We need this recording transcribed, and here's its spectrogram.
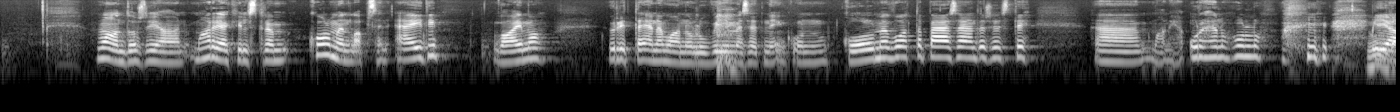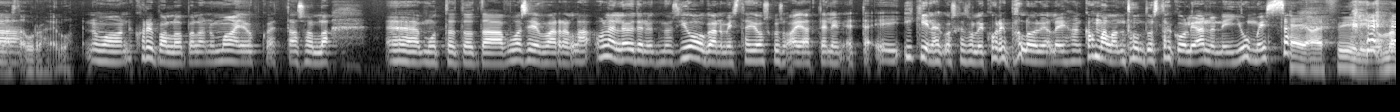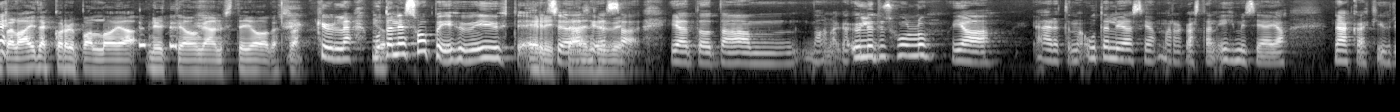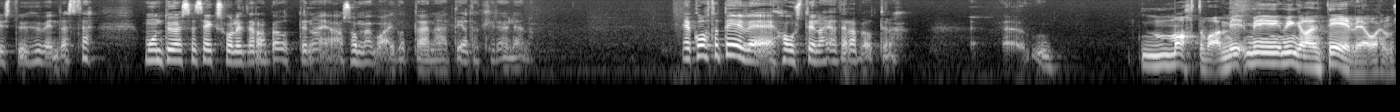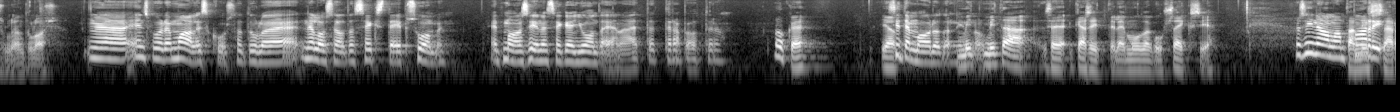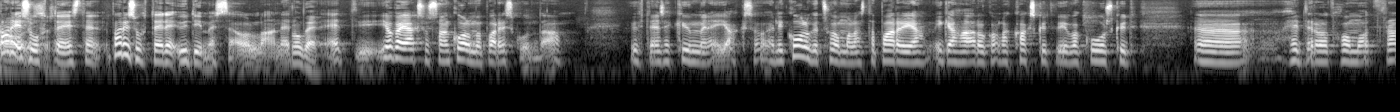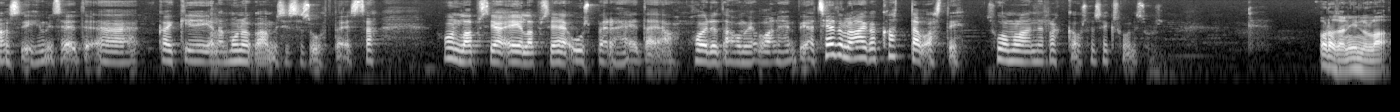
Mä oon tosiaan Maria Kilström, kolmen lapsen äiti, vaimo. Yrittäjänä mä oon ollut viimeiset niin kuin kolme vuotta pääsääntöisesti. Ää, mä oon ihan urheiluhullu. Minkälaista ja, urheilua? No mä oon koripalloa pelannut maajoukkuetasolla mutta tota, vuosien varrella olen löytänyt myös joogan, mistä joskus ajattelin, että ei ikinä, koska se oli koripalloilijalle ihan kamalan tuntusta, kun oli aina niin jumissa. Hei, I feel you. Mä pelaan itse koripalloa ja nyt on käynyt sitten joogassa. Kyllä, mutta jo. ne sopii hyvin yhteen Erittäin itse asiassa. Hyvin. Ja tota, mä oon aika yllytyshullu ja äärettömän utelias ja mä rakastan ihmisiä ja nämä kaikki yhdistyy hyvin tässä mun työssä seksuaaliterapeuttina ja somevaikuttajana ja tietokirjailijana. Ja kohta TV-hostina ja terapeuttina. Mahtavaa. Mi- minkälainen TV-ohjelma sulle on tulossa? Ää, ensi vuoden maaliskuussa tulee neloselta Sex Tape Suomi. Et mä oon siinä sekä juontajana että terapeuttina. Okei. Okay. Sitä mä odotan niin mit, Mitä se käsittelee muuta kuin seksiä? No siinä ollaan pari, parisuhteiden, parisuhteiden ytimessä ollaan. Et, okay. et joka jaksossa on kolme pariskuntaa yhteensä 10 jaksoa. Eli 30 suomalaista paria ikähaarukalla 20-60, heterot, homot, transihmiset, kaikki ei elä monogaamisissa suhteissa. On lapsia, ei-lapsia ja uusperheitä ja hoidetaan omia vanhempia. Et siellä tulee aika kattavasti suomalainen rakkaus ja seksuaalisuus. Odotan innolla.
